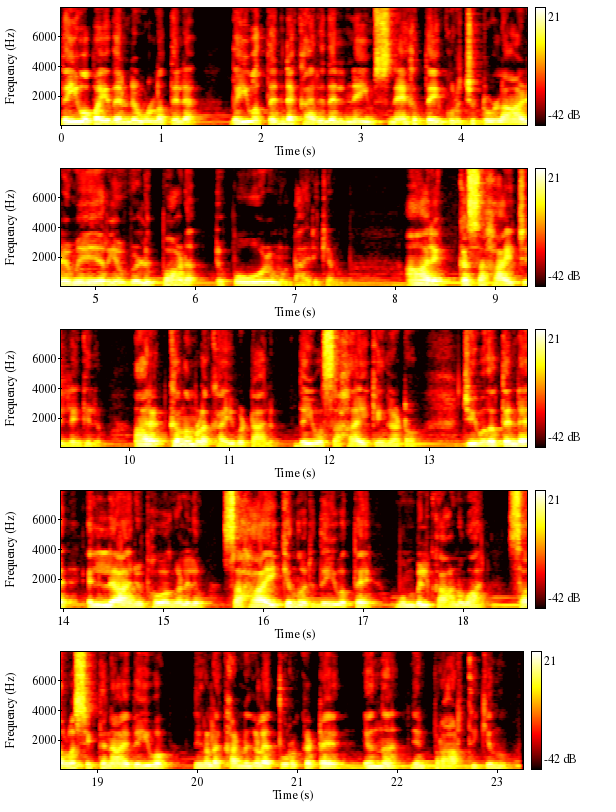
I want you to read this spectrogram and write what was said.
ദൈവ പൈതലിന്റെ ഉള്ളത്തിൽ ദൈവത്തിന്റെ കരുതലിനെയും സ്നേഹത്തെയും കുറിച്ചിട്ടുള്ള ആഴമേറിയ വെളിപ്പാട് എപ്പോഴും ഉണ്ടായിരിക്കണം. ആരൊക്കെ സഹായിച്ചില്ലെങ്കിലും ആരൊക്കെ നമ്മളെ കൈവിട്ടാലും ദൈവം സഹായിക്കും കേട്ടോ. ജീവിതത്തിന്റെ എല്ലാ അനുഭവങ്ങളിലും സഹായിക്കുന്ന ഒരു ദൈവത്തെ മുമ്പിൽ കാണുവാൻ സർവശക്തനായ ദൈവം നിങ്ങളുടെ കണ്ണുകളെ തുറക്കട്ടെ എന്ന് ഞാൻ പ്രാർത്ഥിക്കുന്നു.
